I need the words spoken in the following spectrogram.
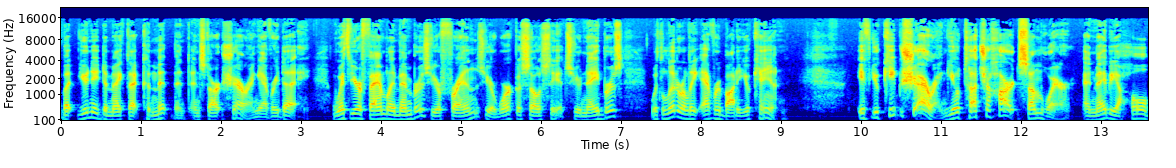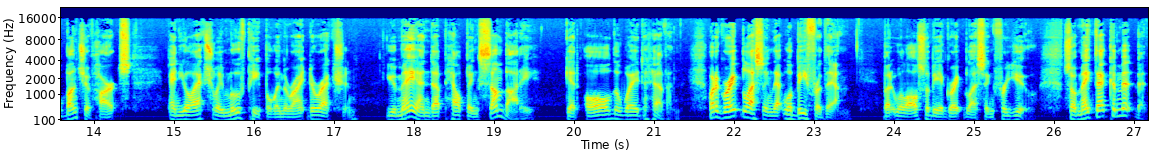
but you need to make that commitment and start sharing every day with your family members, your friends, your work associates, your neighbors, with literally everybody you can. If you keep sharing, you'll touch a heart somewhere, and maybe a whole bunch of hearts, and you'll actually move people in the right direction. You may end up helping somebody get all the way to heaven. What a great blessing that will be for them but it will also be a great blessing for you. So make that commitment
